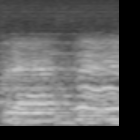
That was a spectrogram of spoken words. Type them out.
trece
